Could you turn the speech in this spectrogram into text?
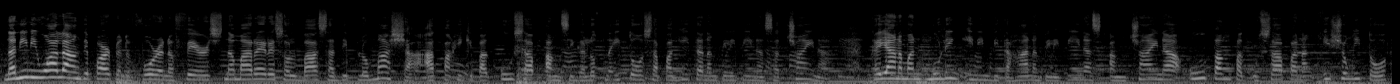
Naniniwala ang Department of Foreign Affairs na mareresolba sa diplomasya at pakikipag-usap ang sigalot na ito sa pagitan ng Pilipinas at China. Kaya naman muling inimbitahan ng Pilipinas ang China upang pag-usapan ang isyong ito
